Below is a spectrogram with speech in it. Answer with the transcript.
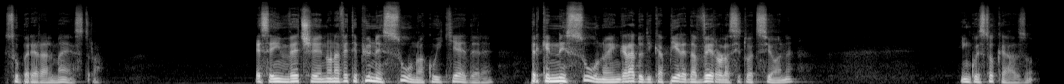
supererà il maestro. E se invece non avete più nessuno a cui chiedere, perché nessuno è in grado di capire davvero la situazione? In questo caso,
